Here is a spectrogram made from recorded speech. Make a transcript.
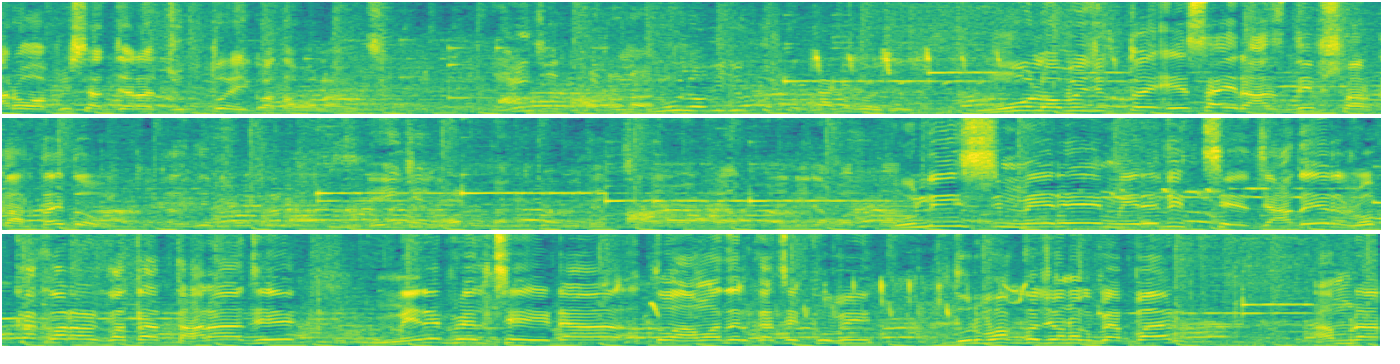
আরও অফিসার যারা যুক্ত এই কথা বলা হয়েছে। এই যে ঘটনা। মূল অভিযুক্ত কাকে মূল অভিযুক্ত এসআই রাজদীপ সরকার তাই তো? এই যে ঘটনা পুলিশ মেরে মেরে দিচ্ছে। যাদের রক্ষা করার কথা তারা যে মেরে ফেলছে এটা তো আমাদের কাছে খুবই দুর্ভাগ্যজনক ব্যাপার। আমরা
